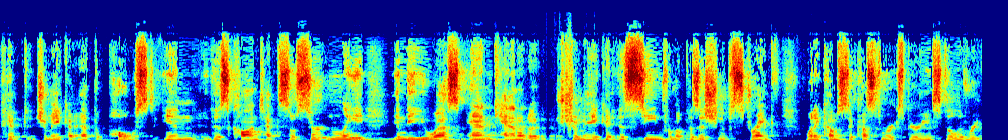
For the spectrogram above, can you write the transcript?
pipped Jamaica at the post in this context. So certainly in the U.S. and Canada, Jamaica is seen from a position of strength when it comes to customer experience delivery.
